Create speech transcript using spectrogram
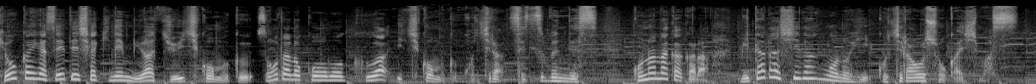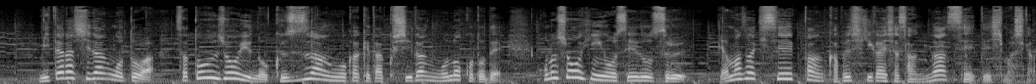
教会が制定した記念日は11項目、その他の項目は1項目、こちら節分です。この中から、みたらし団子の日、こちらを紹介します。みたらし団子とは、砂糖醤油のくずあんをかけた串団子のことで、この商品を製造する山崎製パン株式会社さんが制定しました。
